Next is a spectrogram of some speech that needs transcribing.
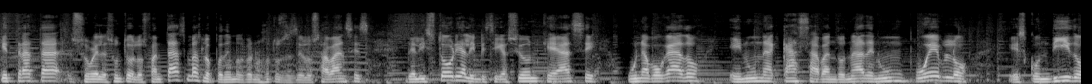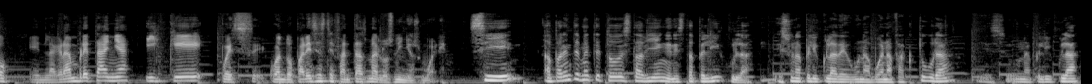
que trata sobre el asunto de los fantasmas, lo podemos ver nosotros desde los avances de la historia, la investigación que hace un abogado en una casa abandonada en un pueblo escondido en la Gran Bretaña y que pues cuando aparece este fantasma los niños mueren. Sí, aparentemente todo está bien en esta película. Es una película de una buena factura, es una película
